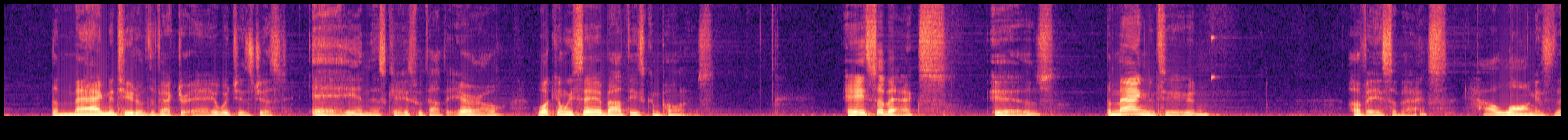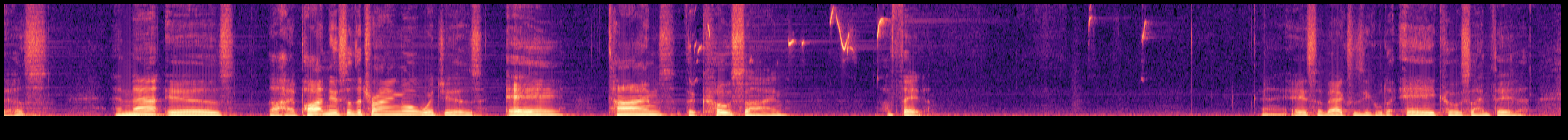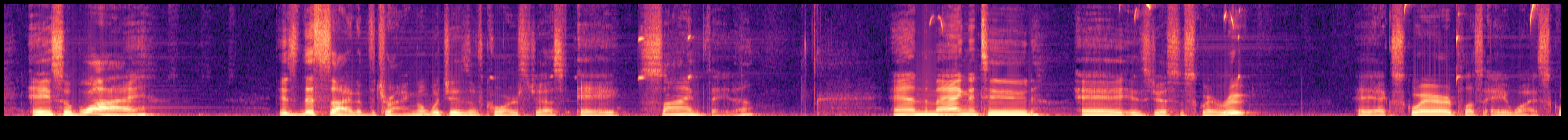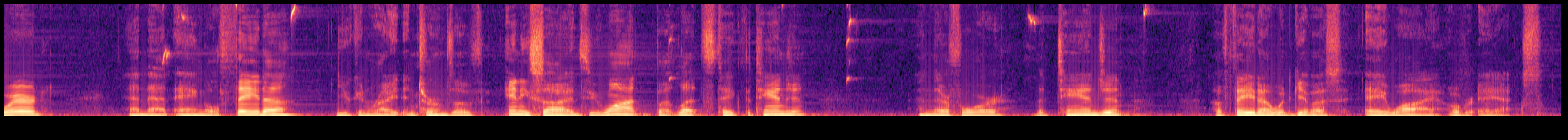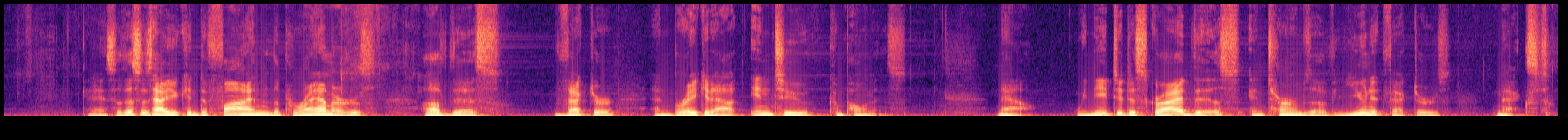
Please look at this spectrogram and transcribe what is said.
the magnitude of the vector A, which is just A in this case without the arrow, what can we say about these components? A sub x is the magnitude of A sub x. How long is this? And that is the hypotenuse of the triangle, which is A times the cosine of theta. Okay, A sub x is equal to A cosine theta. A sub y is this side of the triangle, which is, of course, just A sine theta. And the magnitude A is just the square root, ax squared plus ay squared. And that angle theta you can write in terms of any sides you want, but let's take the tangent. And therefore, the tangent of theta would give us ay over ax. Okay, so this is how you can define the parameters of this vector and break it out into components. Now, we need to describe this in terms of unit vectors next.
